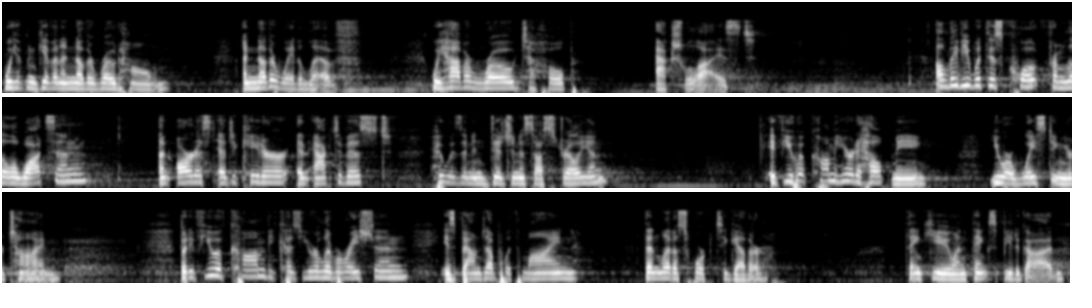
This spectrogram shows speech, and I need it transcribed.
we have been given another road home, another way to live. We have a road to hope actualized. I'll leave you with this quote from Lilla Watson, an artist, educator, and activist who is an Indigenous Australian. If you have come here to help me, you are wasting your time. But if you have come because your liberation is bound up with mine, then let us work together. Thank you, and thanks be to God.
